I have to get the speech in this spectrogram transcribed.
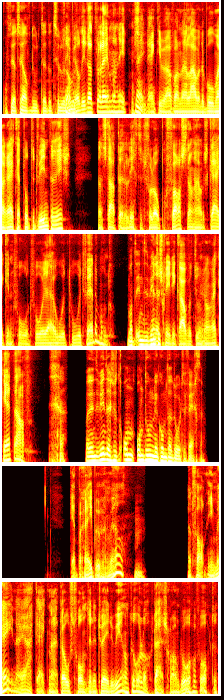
Of hij dat zelf doet, eh, dat zullen we Misschien dan... wil hij dat wel helemaal niet. Misschien Nee. denkt hij wel van, eh, laten we de boel maar rekken tot het winter is. Dan staat er, ligt het voorlopig vast. Dan gaan we eens kijken voor het voorjaar hoe het, hoe het verder moet. Want in de En dan winter, schiet ik af en toe zo'n raket af. want in de winter is het on, ondoenlijk om daar door te vechten. Ik heb begrepen van wel. Hm. Dat valt niet mee. Nou ja, kijk naar het Oostfront in de Tweede Wereldoorlog. Daar is gewoon doorgevochten.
